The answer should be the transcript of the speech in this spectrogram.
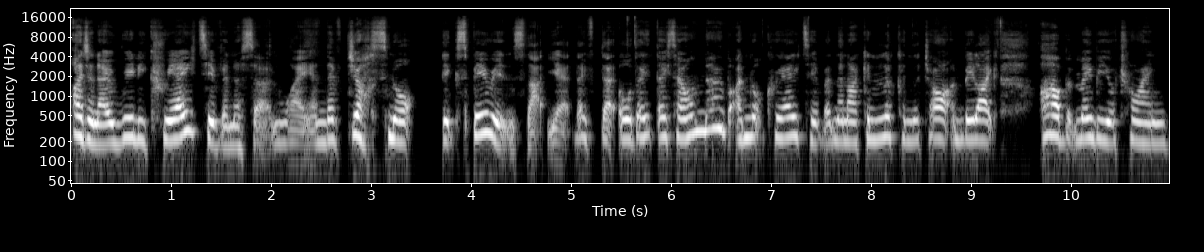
I don't know, really creative in a certain way, and they've just not experienced that yet. They've they, or they they say, "Oh no, but I'm not creative," and then I can look in the chart and be like, "Ah, oh, but maybe you're trying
